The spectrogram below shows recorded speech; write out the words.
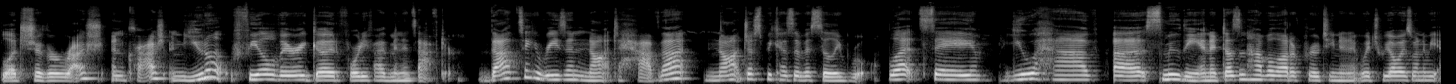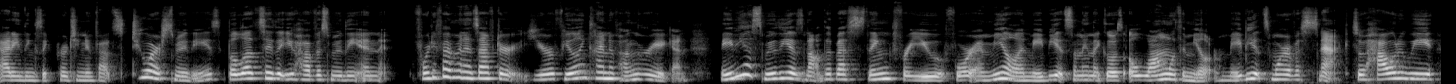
blood sugar rush and crash and you don't feel very good 45 minutes after. That's a reason not to have that, not just because of a silly rule. Let's say you have a smoothie and it doesn't have a lot of protein in it, which we always want to be adding things like protein and fats to our smoothies. But let's say that you have a smoothie and 45 minutes after, you're feeling kind of hungry again. Maybe a smoothie is not the best thing for you for a meal, and maybe it's something that goes along with a meal, or maybe it's more of a snack. So, how do we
